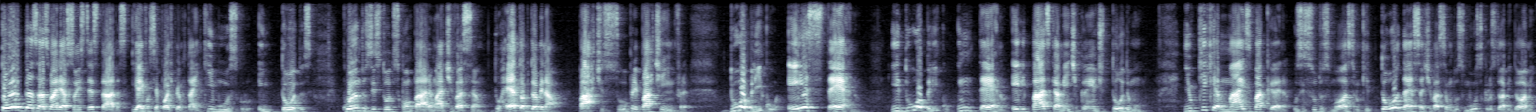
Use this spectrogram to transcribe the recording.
todas as variações testadas. E aí você pode perguntar em que músculo? Em todos. Quando os estudos comparam a ativação do reto abdominal, parte supra e parte infra, do oblíquo externo e do oblíquo interno, ele basicamente ganha de todo mundo. E o que, que, é mais bacana? Os estudos mostram que toda essa ativação dos músculos do abdômen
